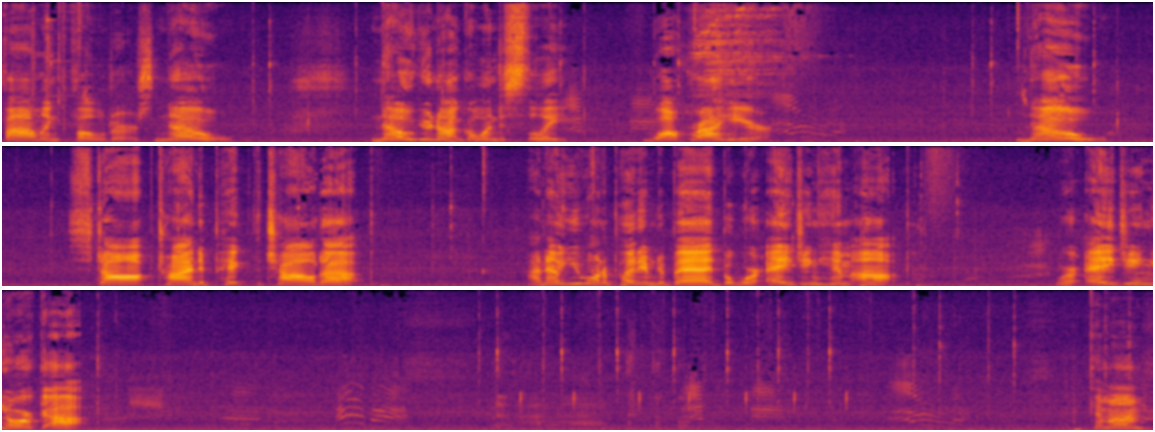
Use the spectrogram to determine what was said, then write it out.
filing folders? No. No, you're not going to sleep. Walk right here. No. Stop trying to pick the child up. I know you want to put him to bed, but we're aging him up. We're aging York up. Come on.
